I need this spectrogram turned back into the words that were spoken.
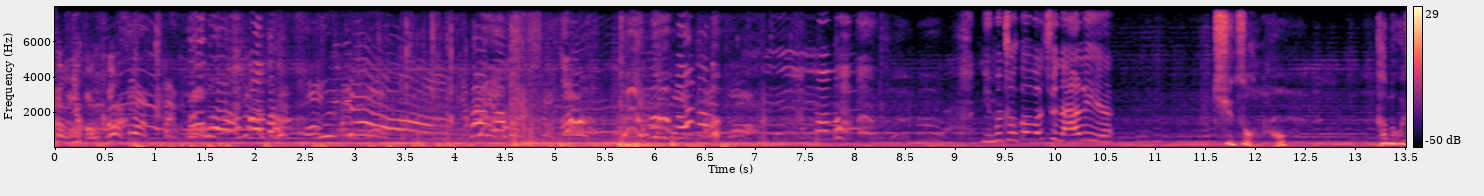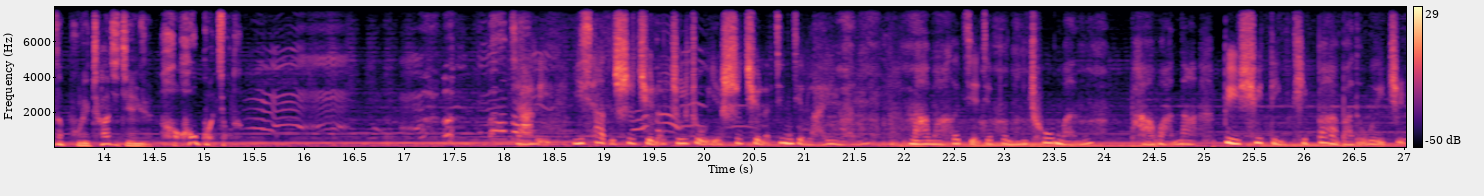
让你好看！放开我！爸爸，不要！爸爸，妈妈，妈妈，你们抓爸爸去哪里？去坐牢。他们会在普利查吉监狱好好管教他。家里一下子失去了支柱，也失去了经济来源。妈妈和姐姐不能出门，帕瓦纳必须顶替爸爸的位置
